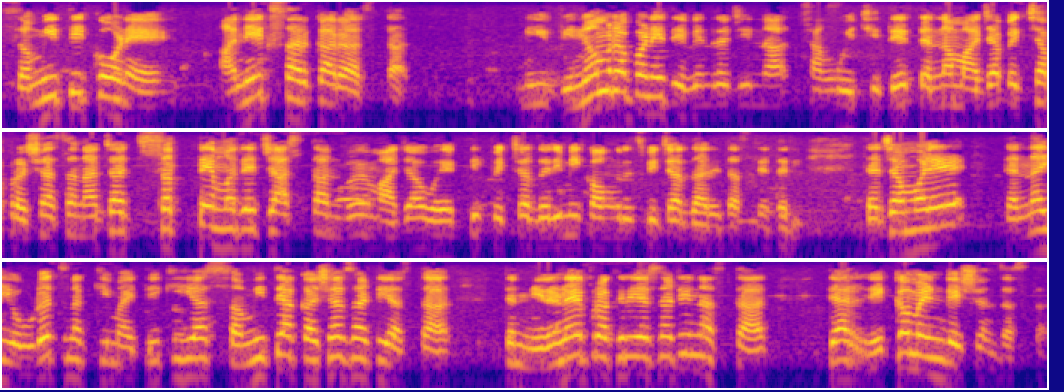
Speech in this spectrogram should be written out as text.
समिती कोण आहे? अनेक सरकार असतात. मी विनम्रपणे देवेंद्रजींना सांगू इच्छिते त्यांना माझ्यापेक्षा प्रशासनाच्या सत्तेमध्ये जास्त अनुभव आहे माझ्या वैयक्तिकपेक्षा जरी मी काँग्रेस विचारधारेत असले तरी. त्याच्यामुळे त्यांना एवढंच नक्की माहिती की या समित्या कशासाठी असतात त्या निर्णय प्रक्रियेसाठी नसतात त्या रेकमेंडेशन असतात.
